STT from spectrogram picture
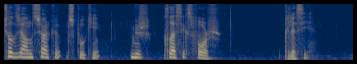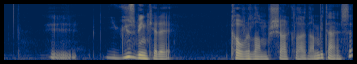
çalacağımız şarkı Spooky bir Classics 4 klasiği. Ee, 100 bin kere coverlanmış şarkılardan bir tanesi.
